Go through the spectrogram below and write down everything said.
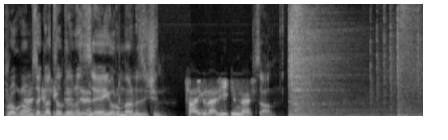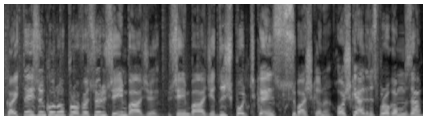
programımıza Ben teşekkür katıldığınız ve yorumlarınız için. Saygılar, iyi günler. Sağ olun. Kayıttayız'ın konuğu Profesör Hüseyin Bağcı. Hüseyin Bağcı Dış Politika Enstitüsü Başkanı. Hoş geldiniz programımıza.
